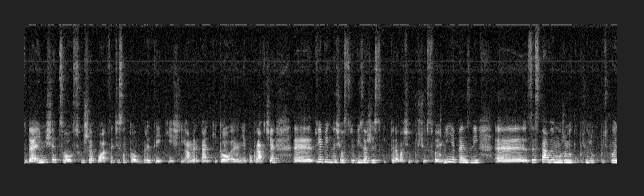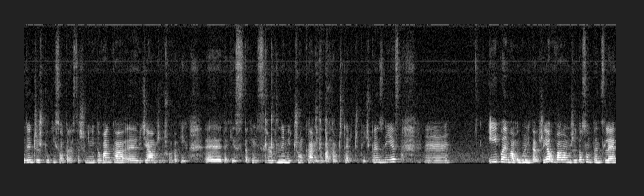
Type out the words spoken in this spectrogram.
wydaje mi się, co słyszę po akcencie, są to Brytyjki, jeśli Amerykanki, to e, mnie poprawcie. E, dwie piękne siostry wizażystki, które właśnie wypuściły swoją linię pędzli. E, zestawy możemy kupić, możemy kupić pojedyncze sztuki, są teraz też limitowanka, widziałam, że wyszło takich, takie z takimi srebrnymi członkami, chyba tam 4 czy 5 pędzli jest. I powiem Wam ogólnie tak, że ja uważam, że to są pędzle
